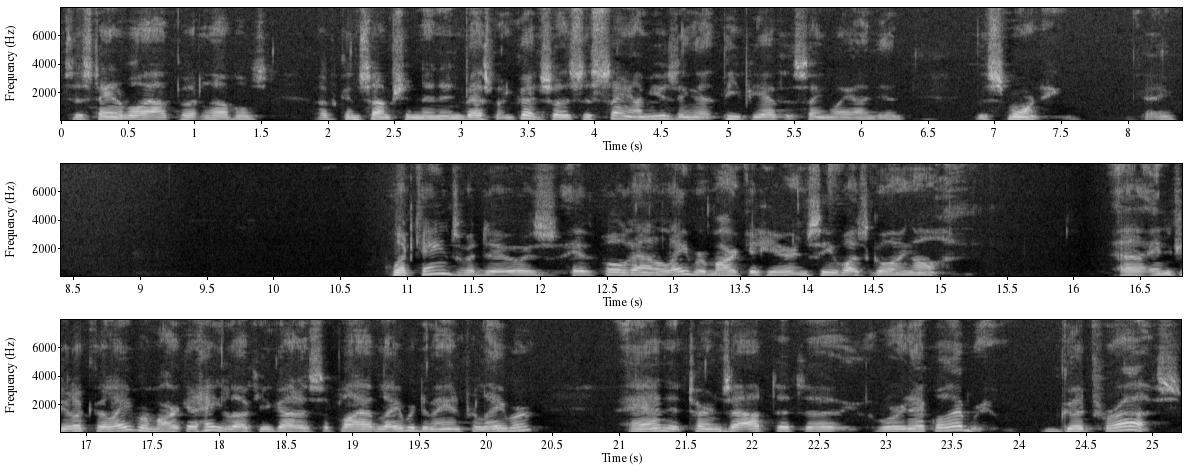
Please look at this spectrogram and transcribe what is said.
sustainable output levels of consumption and investment goods. So it's the same. I'm using that PPF the same way I did this morning. Okay. What Keynes would do is, is pull down a labor market here and see what's going on. Uh, and if you look at the labor market, hey, look, you got a supply of labor, demand for labor, and it turns out that uh, we're in equilibrium. Good for us.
